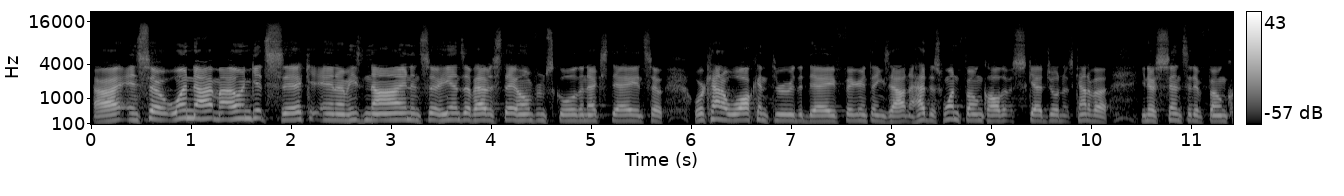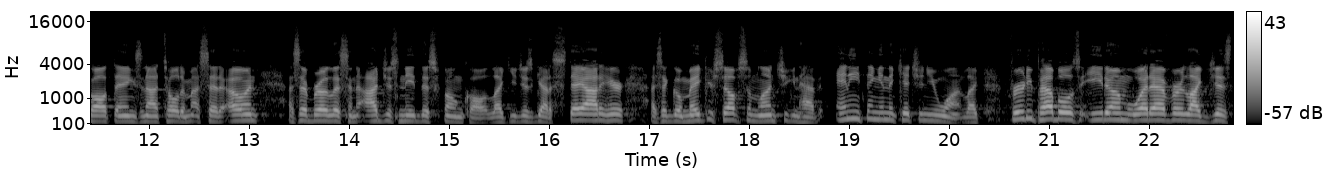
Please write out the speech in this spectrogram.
All right, and so one night my Owen gets sick, and um, he's nine, and so he ends up having to stay home from school the next day. And so we're kind of walking through the day, figuring things out. And I had this one phone call that was scheduled, and it's kind of a you know sensitive phone call things. And I told him, I said, Owen, I said, bro, listen, I just need this phone call. Like you just got to stay out of here. I said, go make yourself some lunch. You can have anything in the kitchen you want, like fruity pebbles, eat them, whatever. Like just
